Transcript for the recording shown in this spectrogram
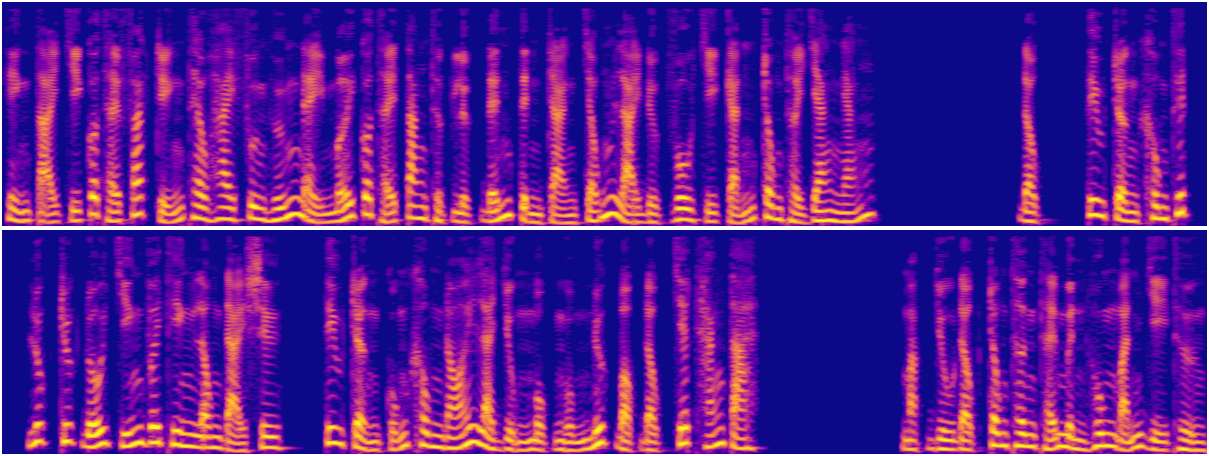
Hiện tại chỉ có thể phát triển theo hai phương hướng này mới có thể tăng thực lực đến tình trạng chống lại được vô chỉ cảnh trong thời gian ngắn. Độc, Tiêu Trần không thích, lúc trước đối chiến với Thiên Long Đại Sư, Tiêu Trần cũng không nói là dùng một ngụm nước bọc độc chết hắn ta. Mặc dù độc trong thân thể mình hung mãnh dị thường,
